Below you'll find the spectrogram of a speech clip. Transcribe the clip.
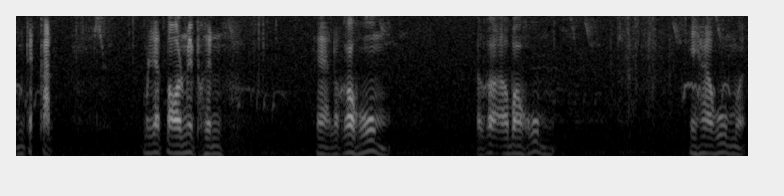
มันจะกัด มันจะตอนไม่เพลินแล้วก็หุ้ม แล้วก็เอามาหุ้มในห้าหุ้มอะ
